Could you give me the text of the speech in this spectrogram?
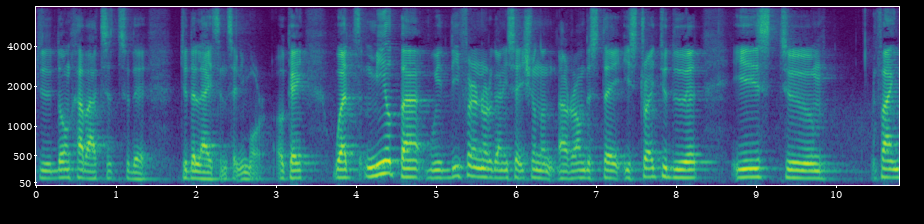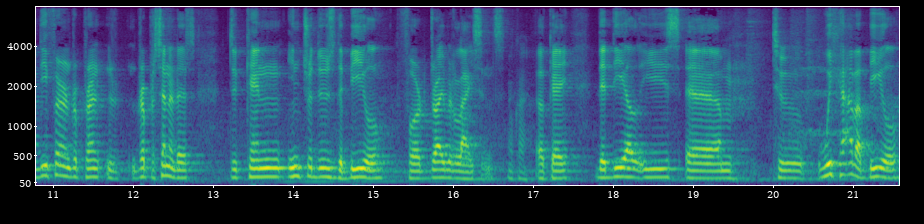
to don't have access to the to the license anymore. Okay, what MILPA with different organizations around the state is trying to do it is to find different repre- representatives to can introduce the bill for driver license. Okay. Okay. The deal is um, to we have a bill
